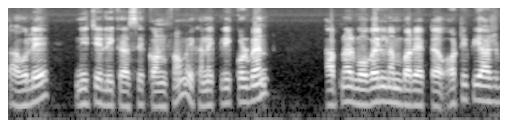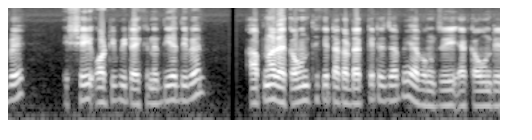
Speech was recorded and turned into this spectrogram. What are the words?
তাহলে নিচে লেখা আছে কনফার্ম এখানে ক্লিক করবেন। আপনার মোবাইল নাম্বারে একটা ওটিপি আসবে, সেই ওটিপিটা এখানে দিয়ে দিবেন। আপনার অ্যাকাউন্ট থেকে টাকাটা কেটে যাবে এবং যে অ্যাকাউন্টে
